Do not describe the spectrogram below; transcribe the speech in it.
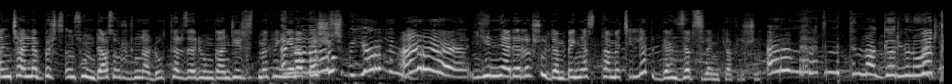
አንቺ አልነበርሽ ጽንሱ እንዳስወርድና ዶክተር ዘሪሁን ጋር እንዲሄድ ስትመክረኝ የነበርሽው? ኧረ ይህን ያደረግሽው ደንበኛ ስታመጪለት ገንዘብ ስለሚከፍልሽ ነው። ኧረ ምህረት የምትናገሪው ነው። በቃ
